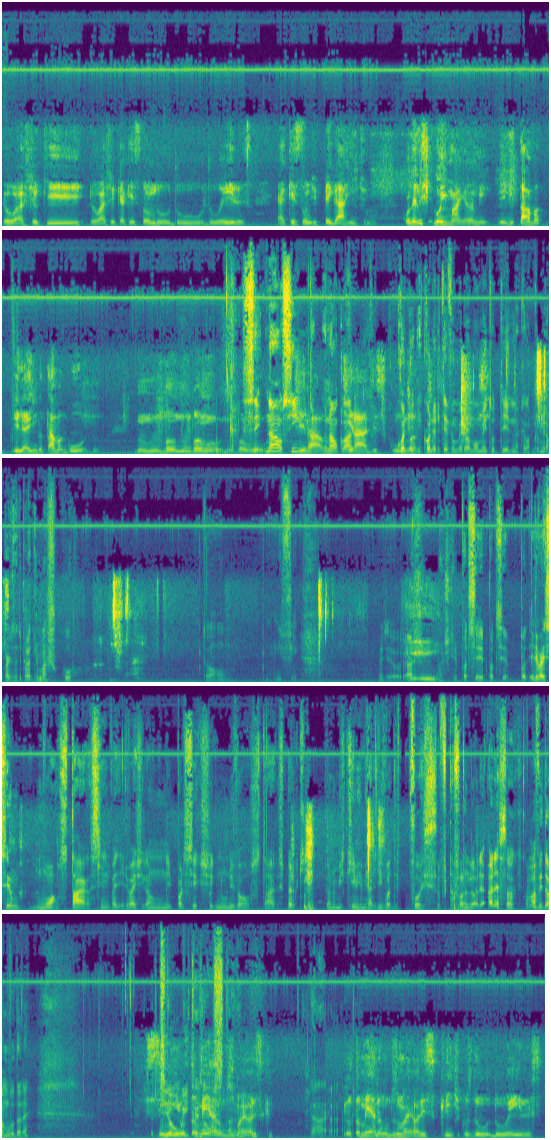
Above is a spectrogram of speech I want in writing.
eu acho que. Eu acho que a questão do, do, do Eiras é a questão de pegar ritmo. Quando ele chegou em Miami, ele tava. Ele ainda tava gordo. Não, não, não vamos, não vamos sim, não, sim, tirar, não, não, claro. tirar desculpa. Quando ele, quando ele teve o melhor momento dele naquela primeira parte da temporada, ele machucou. Então, acho, acho, que ele pode ser, pode ser. Pode, ele vai ser um, um All-Star, assim. Vai, ele vai chegar num Pode ser que chegue num nível All-Star. Espero que eu não me queime minha língua depois. Tá falando, olha, olha só, como a vida muda, né? Sim, eu também era um dos maiores. Cara... Eu também era um dos maiores críticos do, do Wailers.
